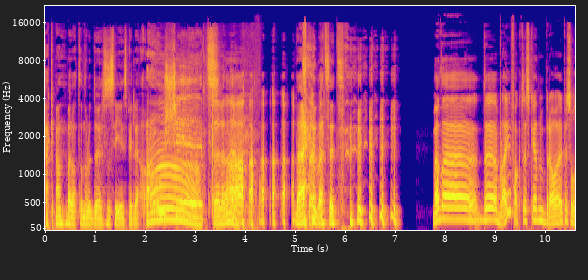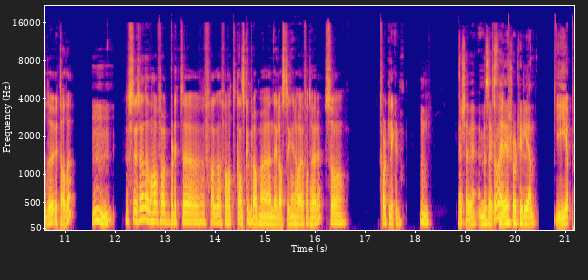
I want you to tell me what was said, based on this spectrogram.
Pacman, bare at når du dør, så sier spillet Oh Ah, shit! det er den, ja. Det er, that's it. Men uh, det blei faktisk en bra episode ut av det. mm. Synes jeg den har fått blitt, eh, har hatt ganske bra med nedlastinger, har jeg fått høre. Så folk liker den. Der ser vi. MSX-serie slår til igjen. Jepp.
